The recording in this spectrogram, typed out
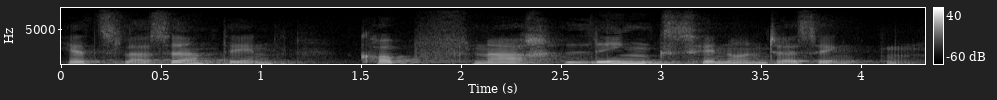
Jetzt lasse den Kopf nach links hinuntersinken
